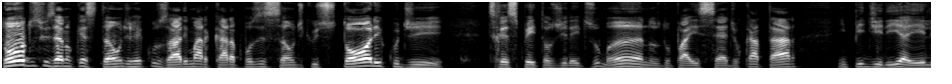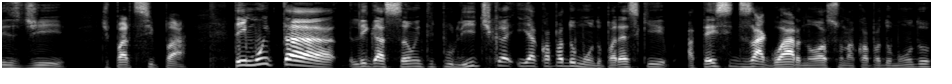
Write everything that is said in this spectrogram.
todos fizeram questão de recusar e marcar a posição de que o histórico de desrespeito aos direitos humanos do país sede, o Catar, impediria eles de, de participar. Tem muita ligação entre política e a Copa do Mundo. Parece que até esse desaguar nosso na Copa do Mundo,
